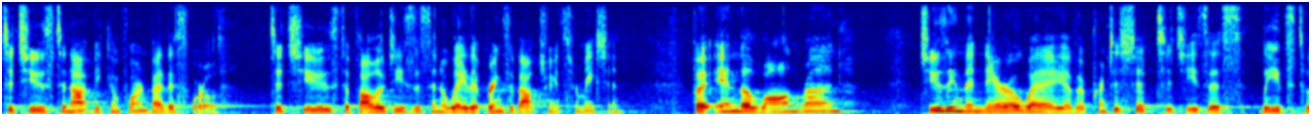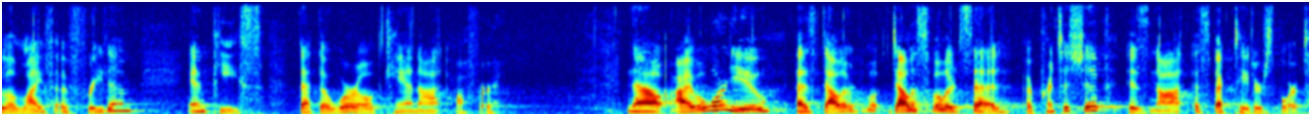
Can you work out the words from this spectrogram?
to choose to not be conformed by this world, to choose to follow Jesus in a way that brings about transformation. But in the long run, choosing the narrow way of apprenticeship to Jesus leads to a life of freedom and peace that the world cannot offer. Now, I will warn you, as Dallas Willard said, apprenticeship is not a spectator sport.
